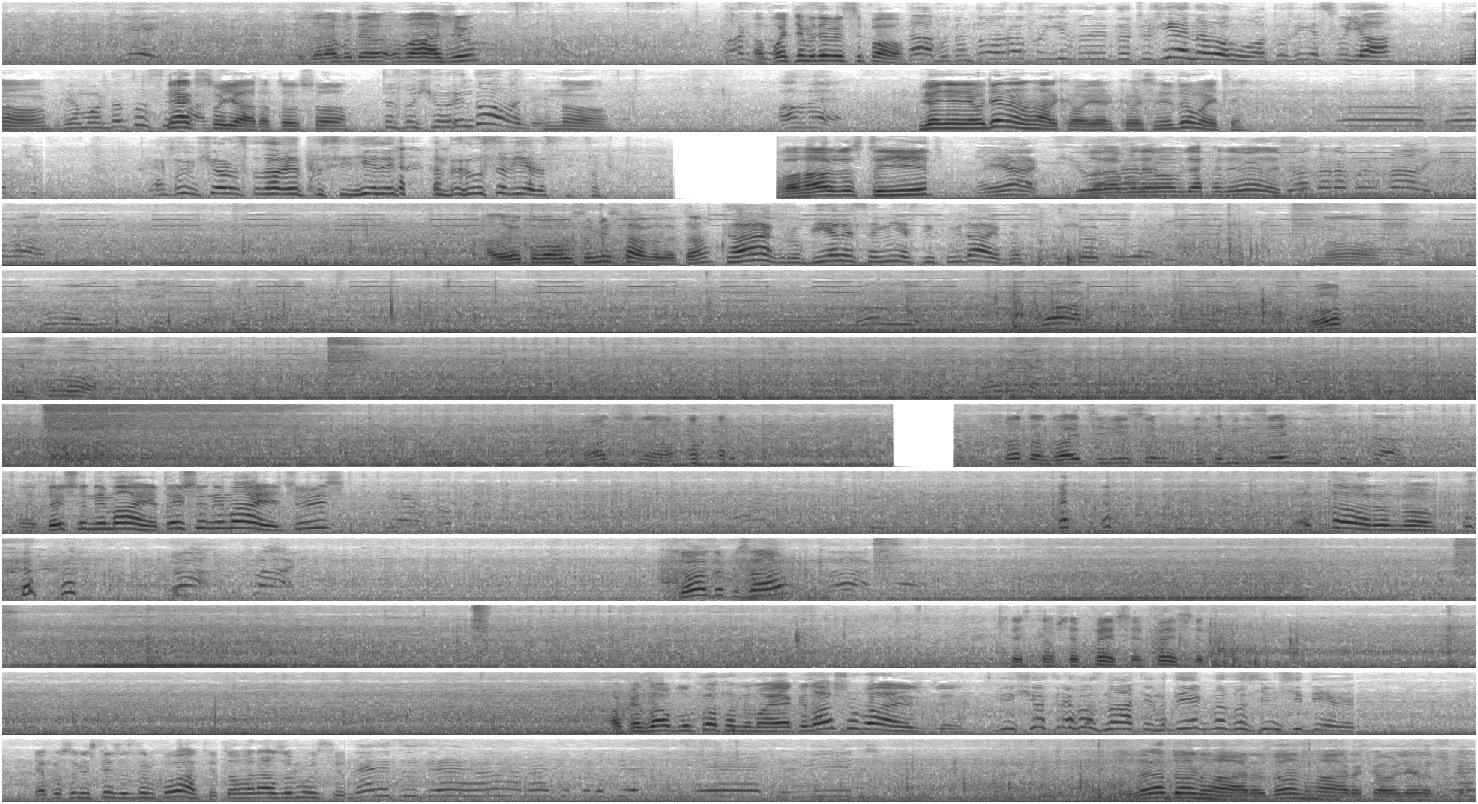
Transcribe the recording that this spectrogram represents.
Є. То зараз буде важив, а потім буде висипав. Так, бо там того року їздили до чужої на вагу, а то вже є своя. Ну. Вже можна тут Ну, Як своя, та то все. То то що орендоване. Ну. Але. Льоня не один ангар, кавалерка, ви це не думаєте? О, хлопчик. Якби їм вчора сказав, ви посиділи, там би гуса виросли. Вага вже стоїть. А як? Що Зараз будемо бляха дивилися. Що зараз будемо знали, кілько важко. Але ви ту вагу самі ставили, так? Так, робили самі, я ж відповідаю, просто то що ти. Ну. Ну, не спіши сюди, не спіши. Ладно, О, пішло. Добре. Моцно. Що там, 28, 250? Вісім, так. Е, Той, що немає, той, що немає, чуєш? Ото агроном. Так. Що, записав? Щось там ще пише, пише. А казав блокнота немає, я казав, що маєш, блін. Тобі що треба знати? Ну ти як на зовсім. Я просто не встиг зазнимкувати, того разу мусив. У мене тут є, а, мене тут конопетки є. І зараз до ангару, до ангару, кавалерочка.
